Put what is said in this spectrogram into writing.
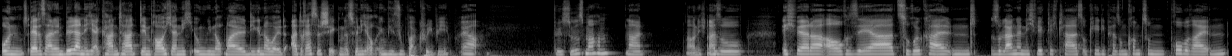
Und wer das an den Bildern nicht erkannt hat, dem brauche ich ja nicht irgendwie nochmal die genaue Adresse schicken. Das finde ich auch irgendwie super creepy. Ja. Willst du das machen? Nein. Auch nicht, ne? Also, ich wäre da auch sehr zurückhaltend, solange nicht wirklich klar ist, okay, die Person kommt zum Probereiten,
